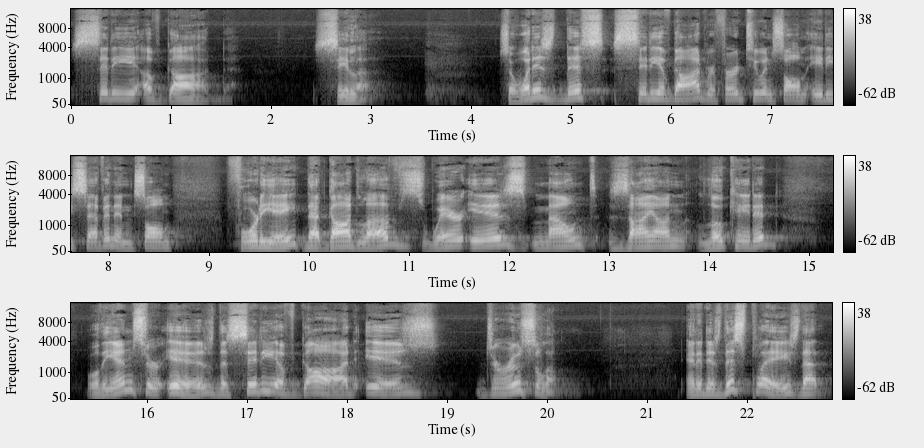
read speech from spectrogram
city of God. Selah. So, what is this city of God referred to in Psalm 87 and Psalm 48 that God loves? Where is Mount Zion located? Well, the answer is the city of God is Jerusalem. And it is this place that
